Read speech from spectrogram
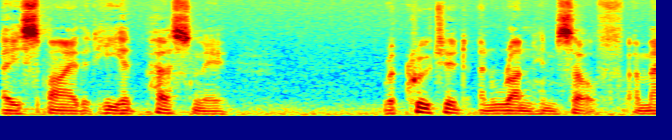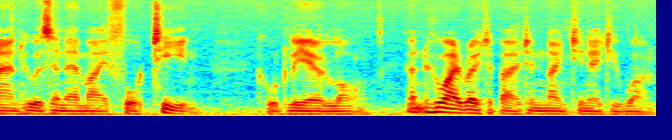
a spy that he had personally recruited and run himself, a man who was in MI14 called Leo Long, and who I wrote about in 1981.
